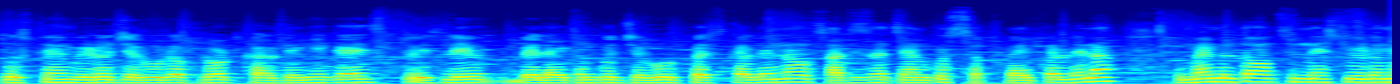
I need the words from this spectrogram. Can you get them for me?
तो उस पर हम वीडियो ज़रूर अपलोड कर देंगे गाइज़ तो इसलिए बेलाइकन को ज़रूर प्रेस कर लेना और साथ ही साथ चैनल को सब्सक्राइब कर लेना। तो मैं मिलता हूँ आपसे नेक्स्ट वीडियो में।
